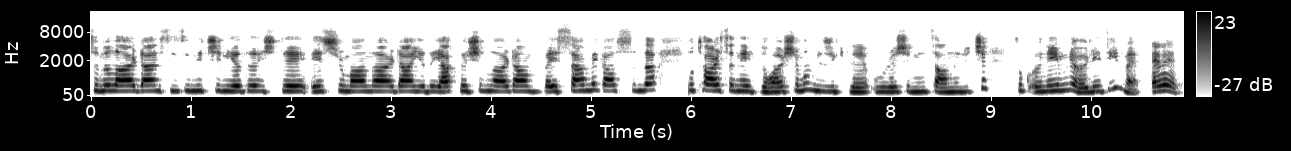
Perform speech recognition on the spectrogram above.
tınılardan sizin için ya da işte enstrümanlardan ya da yaklaşımlardan beslenmek aslında bu tarz hani doğaçlama müzikle uğraşan insanlar için çok önemli öyle değil mi? Evet,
